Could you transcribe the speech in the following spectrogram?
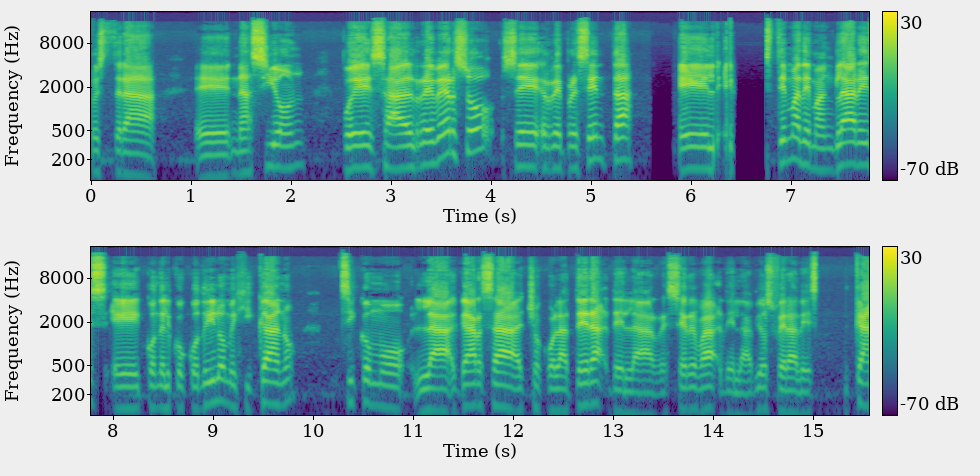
nuestra eh, nación, pues al reverso se representa el sistema de manglares con el cocodrilo mexicano, así como la garza chocolatera de la reserva de la biosfera de Sincán,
